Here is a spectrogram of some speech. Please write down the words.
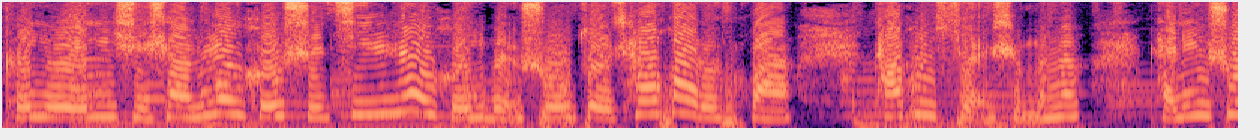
可以为历史上任何时期、任何一本书做插画的话，他会选什么呢？”凯莉说：“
